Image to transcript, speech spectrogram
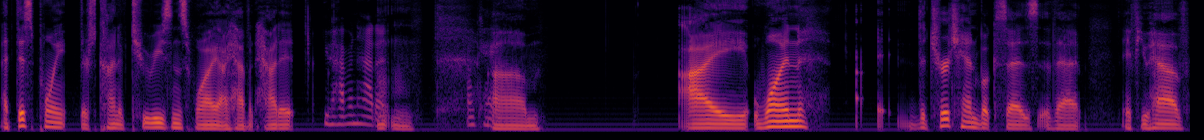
at this point, there's kind of two reasons why I haven't had it. You haven't had it. Mm-mm. Okay. Um, I one, the church handbook says that if you have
